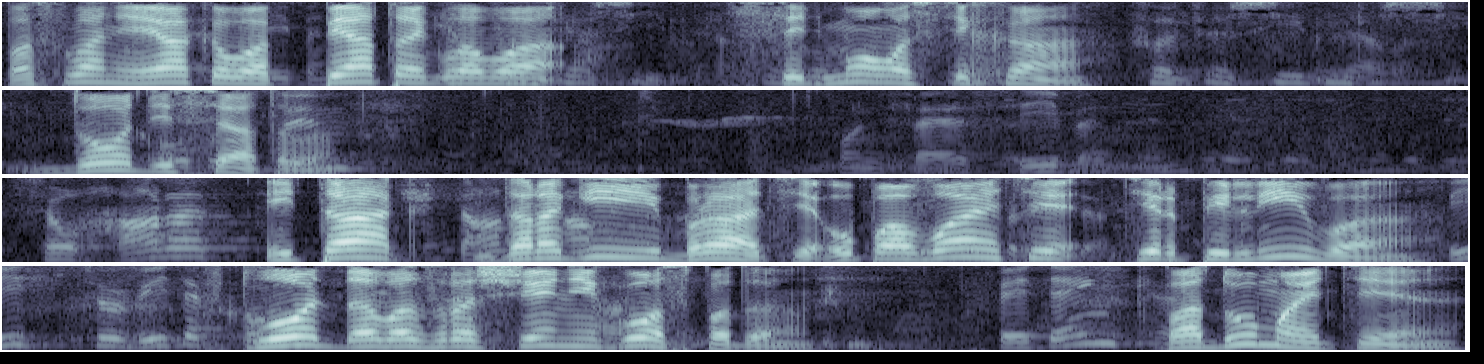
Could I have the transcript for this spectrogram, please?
Послание Иакова, 5 глава, с 7 стиха до 10. Итак, дорогие братья, уповайте терпеливо вплоть до возвращения Господа. Подумайте,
